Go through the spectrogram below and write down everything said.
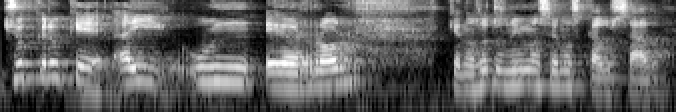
Yo creo que hay un error que nosotros mismos hemos causado.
